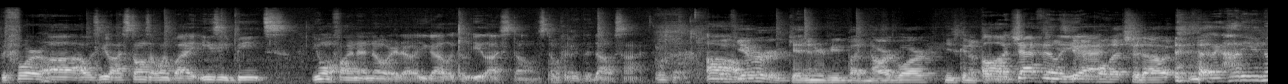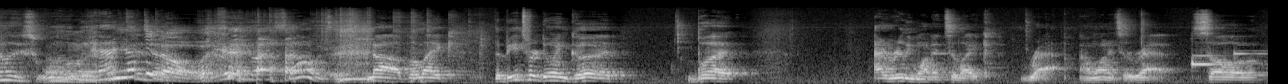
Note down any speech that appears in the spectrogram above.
before uh, I was Eli Stones. I went by Easy Beats. You won't find that nowhere though. You gotta look up Eli Stones. Don't forget the dollar sign. Okay. well, Um, if you ever get interviewed by Nardwuar, he's gonna pull Oh, that definitely, shit. He's gonna yeah. pull that shit out. Like, how do you know this? Well, we have, Uh, We have to know. We're Eli Stones. Nah, but like the beats were doing good, but I really wanted to like rap. I wanted to rap. So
